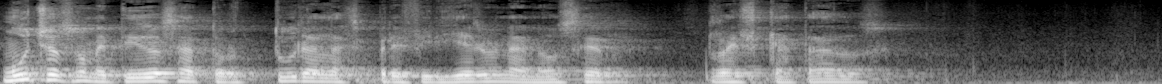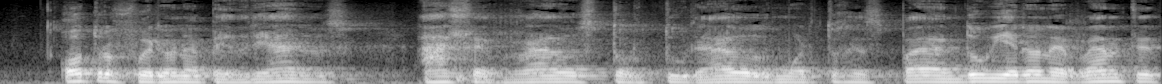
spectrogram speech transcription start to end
Muchos sometidos a tortura las prefirieron a no ser rescatados. Otros fueron apedreados, aserrados, torturados, muertos a espada, anduvieron errantes,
